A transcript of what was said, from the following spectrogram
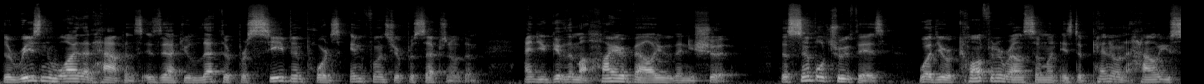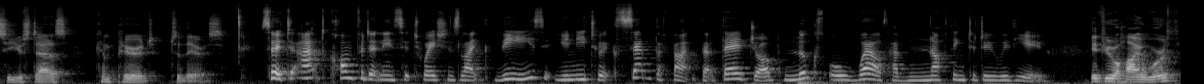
The reason why that happens is that you let their perceived importance influence your perception of them, and you give them a higher value than you should. The simple truth is, whether you're confident around someone is dependent on how you see your status compared to theirs. So, to act confidently in situations like these, you need to accept the fact that their job, looks, or wealth have nothing to do with you. If you're high worth,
